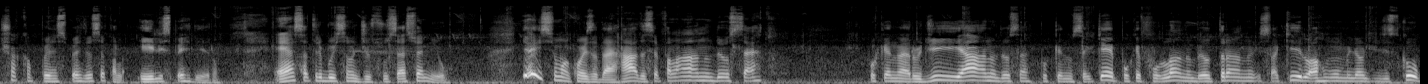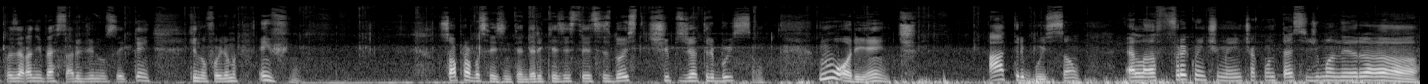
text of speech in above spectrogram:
Chapecoense perdeu, você fala: eles perderam. Essa atribuição de sucesso é meu. E aí, se uma coisa dá errado, você fala: ah, não deu certo porque não era o dia, ah, não deu certo porque não sei o quê, porque fulano, beltrano, isso, aquilo, arrumou um milhão de desculpas, era aniversário de não sei quem, que não foi... Enfim, só para vocês entenderem que existem esses dois tipos de atribuição. No Oriente, a atribuição, ela frequentemente acontece de maneira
